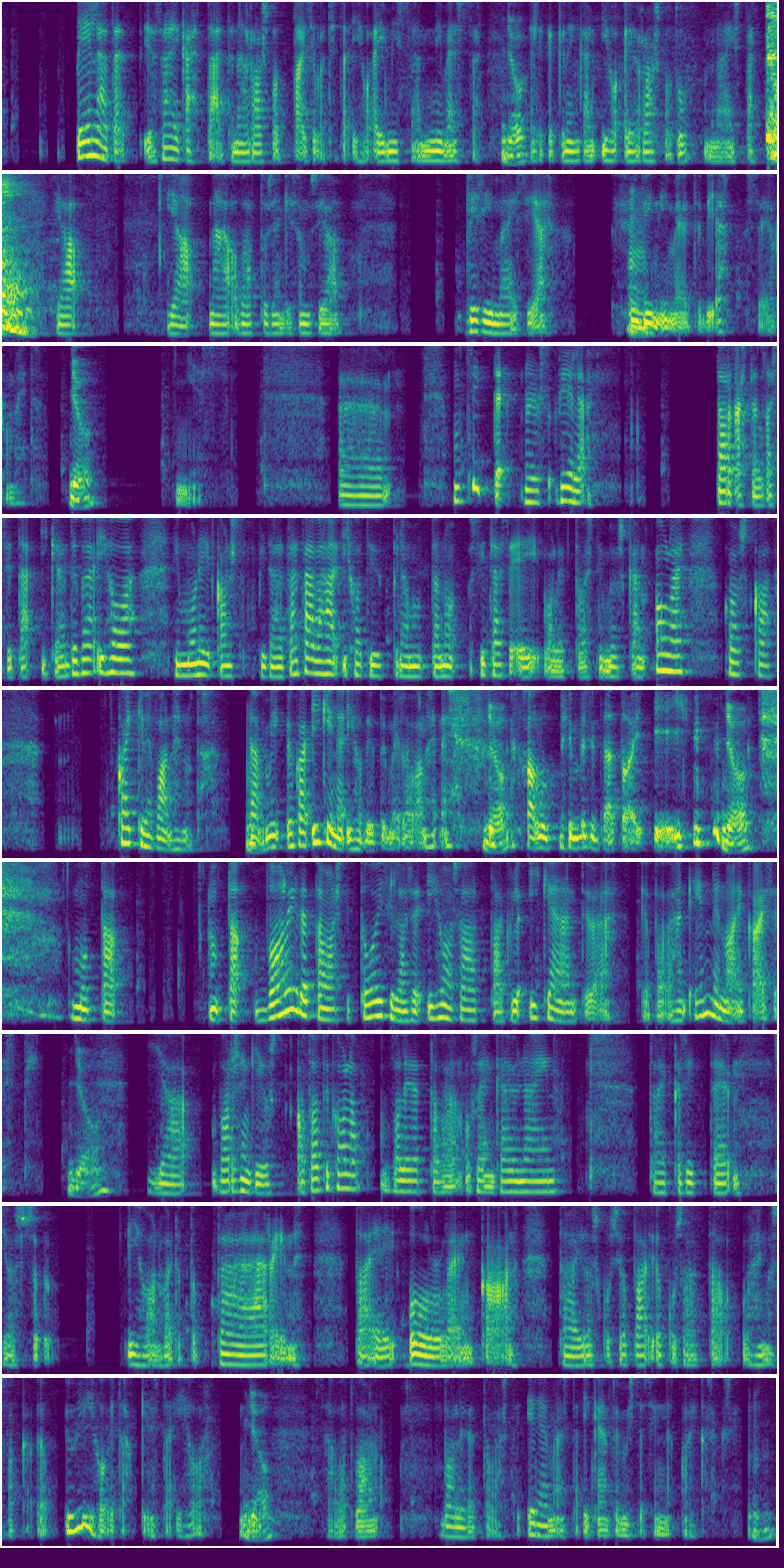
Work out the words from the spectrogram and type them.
pelätä ja säikähtää, että nämä rasvottaisivat sitä ihoa. Ei missään nimessä. Joo. Eli kenenkään iho ei rasvotu näistä. Ja, ja nämä ovat tosiaankin semmoisia vesimäisiä, hyvin mm. imeytyviä seerumeita. joo, Yes. Öö, Mutta sitten, no jos vielä tarkasteltaisiin sitä ikääntyvää ihoa, niin moni kanssa pitää tätä vähän ihotyyppinä, mutta no sitä se ei valitettavasti myöskään ole, koska kaikki me vanhennutaan. Ja mi- joka ikinen ihotyyppi meillä vanhenee. Joo. Haluttiin me sitä tai ei. joo, mutta, mutta valitettavasti toisilla se iho saattaa kyllä ikääntyä jopa vähän ennenaikaisesti. joo, Ja varsinkin just atopikolla valitettavan usein käy näin. Taikka sitten, jos iho on hoidettu väärin tai ei ollenkaan. Tai joskus jopa joku saattaa vahingossa vaikka ylihoitaakin sitä ihoa. Niin joo, saavat vaan valitettavasti enemmän sitä ikääntymistä sinne aikaiseksi. mm-hmm.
